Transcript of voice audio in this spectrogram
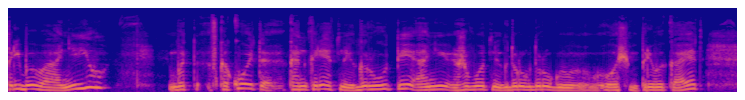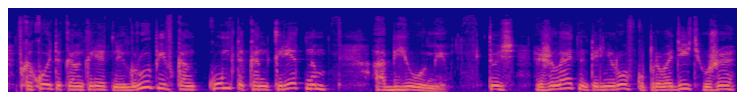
пребыванию вот в какой-то конкретной группе, они, животные, друг другу, в общем, привыкают, в какой-то конкретной группе, в каком-то конкретном объеме. То есть желательно тренировку проводить уже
